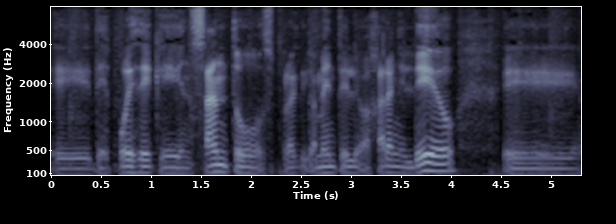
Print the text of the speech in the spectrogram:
eh, después de que en Santos prácticamente le bajaran el dedo. Eh,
